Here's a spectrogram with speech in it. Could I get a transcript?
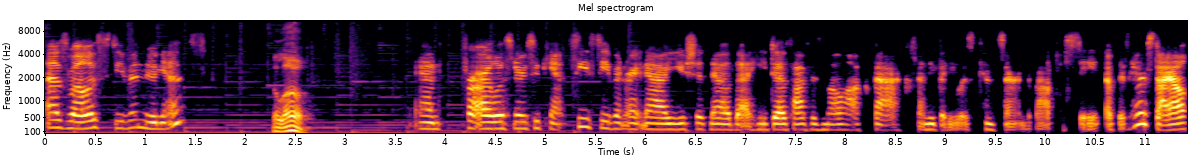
As well as Stephen Nunez. Hello. And for our listeners who can't see Stephen right now, you should know that he does have his mohawk back if anybody was concerned about the state of his hairstyle.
